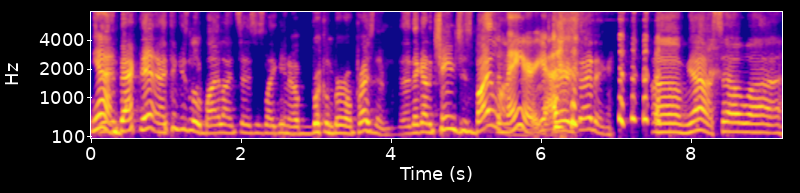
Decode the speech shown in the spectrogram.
Yeah. And back then, I think his little byline says is like, you know, Brooklyn Borough president. They got to change his byline. The mayor, yeah. Very exciting. um, yeah. So, uh,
